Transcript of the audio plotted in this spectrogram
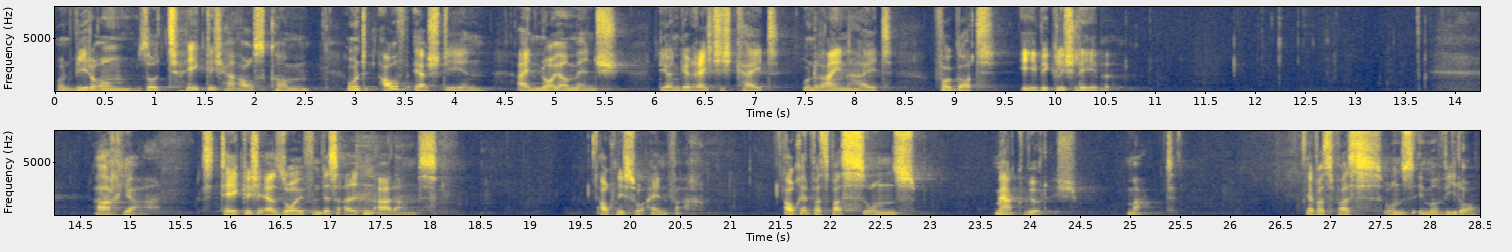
Und wiederum soll täglich herauskommen und auferstehen ein neuer Mensch, der in Gerechtigkeit und Reinheit vor Gott ewiglich lebe. Ach ja, das tägliche Ersäufen des alten Adams. Auch nicht so einfach. Auch etwas, was uns merkwürdig macht. Etwas, was uns immer wieder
